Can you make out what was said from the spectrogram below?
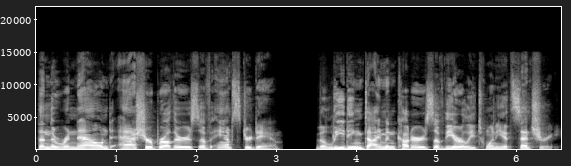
than the renowned Asscher brothers of Amsterdam, the leading diamond cutters of the early 20th century.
